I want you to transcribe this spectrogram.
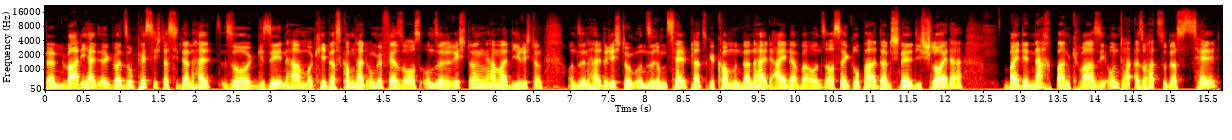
dann war die halt irgendwann so pissig, dass sie dann halt so gesehen haben, okay, das kommt halt ungefähr so aus unserer Richtung, haben halt die Richtung und sind halt Richtung unserem Zeltplatz gekommen. Und dann halt einer bei uns aus der Gruppe hat dann schnell die Schleuder bei den Nachbarn quasi unter, also hat so das Zelt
